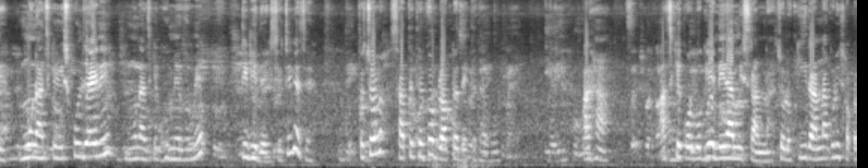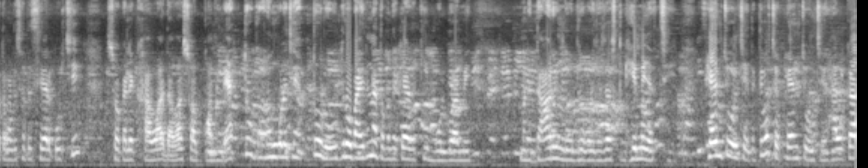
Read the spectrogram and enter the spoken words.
যে মুন আজকে স্কুল যায়নি, মুন আজকে ঘুমিয়ে ঘুমিয়ে টিভি দেখছে, ঠিক আছে? তো চলো, সাথে থেকেও ব্লগটা দেখতে থাকব আর হ্যাঁ আজকে করব গিয়ে নিরামিষ রান্না। চলো কি রান্না করি সবটা তোমাদের সাথে শেয়ার করছি। সকালে খাওয়া দাওয়া সব কমপ্লিট এত গরম পড়েছে, এত রৌদ্র বাইরে না, তোমাদেরকে আর কি বলব আমি? মানে দারুণ রৌদ্র পড়েছে জাস্ট ঘেমে যাচ্ছি। ফ্যান চলছে, দেখতে পাচ্ছ? ফ্যান চলছে, হালকা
